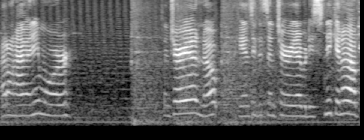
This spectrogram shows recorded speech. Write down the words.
I don't have any more. Centurion? Nope. Can't see the Centurion, but he's sneaking up.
